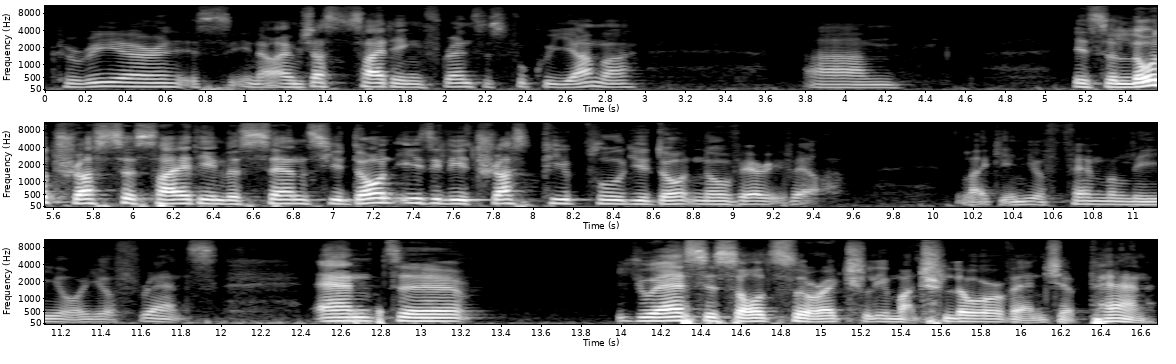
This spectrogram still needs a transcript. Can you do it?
Korea is, you know, I'm just citing Francis Fukuyama. Um, it's a low trust society in the sense you don't easily trust people you don't know very well, like in your family or your friends. And uh, US is also actually much lower than Japan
